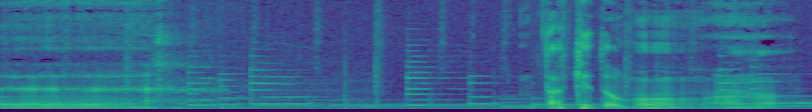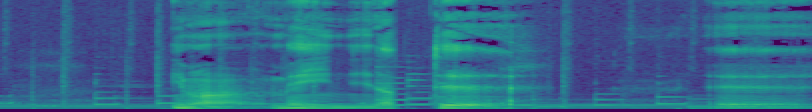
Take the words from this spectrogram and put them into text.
えーだけどもあの今メインになって、え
